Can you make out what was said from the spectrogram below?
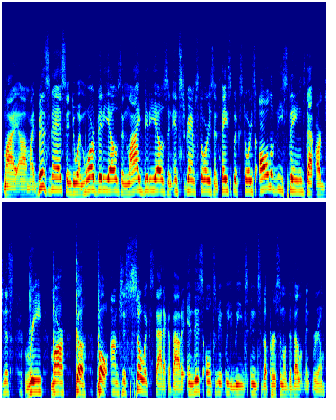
my uh, my business and doing more videos and live videos and Instagram stories and Facebook stories, all of these things that are just remarkable. I'm just so ecstatic about it. And this ultimately leads into the personal development room,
